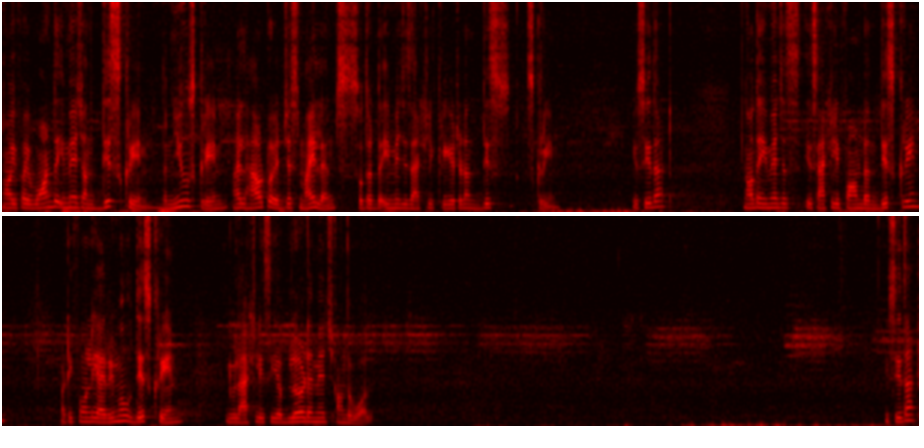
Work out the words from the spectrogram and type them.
Now if I want the image on this screen, the new screen, I'll have to adjust my lens so that the image is actually created on this screen. You see that? Now the image is, is actually formed on this screen, but if only I remove this screen, you will actually see a blurred image on the wall. You see that?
